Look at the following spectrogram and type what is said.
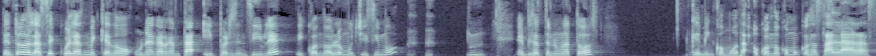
dentro de las secuelas me quedó una garganta hipersensible y cuando hablo muchísimo, empiezo a tener una tos que me incomoda. O cuando como cosas saladas,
